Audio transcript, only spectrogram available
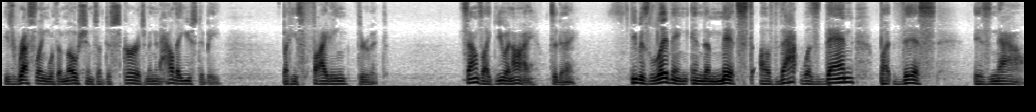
He's wrestling with emotions of discouragement and how they used to be, but he's fighting through it. Sounds like you and I today. He was living in the midst of that was then, but this is now.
